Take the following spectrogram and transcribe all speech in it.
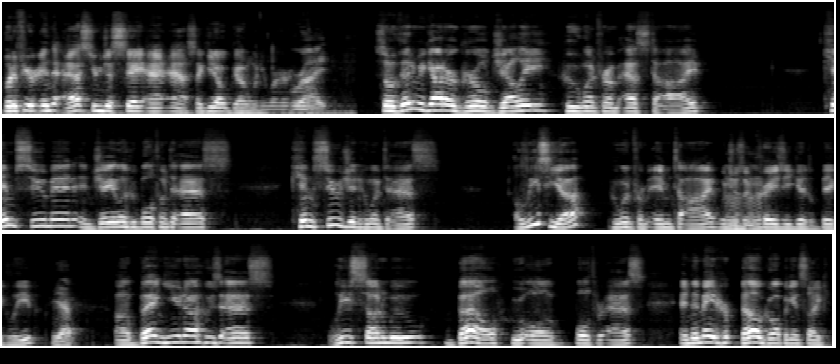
but if you're in the S, you can just stay at S. Like you don't go anywhere. Right. So then we got our girl Gehlee, who went from S to I. Kim Sumin and Jayla, who both went to S. Kim Sujin, who went to S. Alicia, who went from M to I, which is a Mhm. crazy good big leap. Yep. Uh, Bang Yuna, who's S. Lee Sunwoo, Bell, who all both were S. And they made her Bell go up against like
